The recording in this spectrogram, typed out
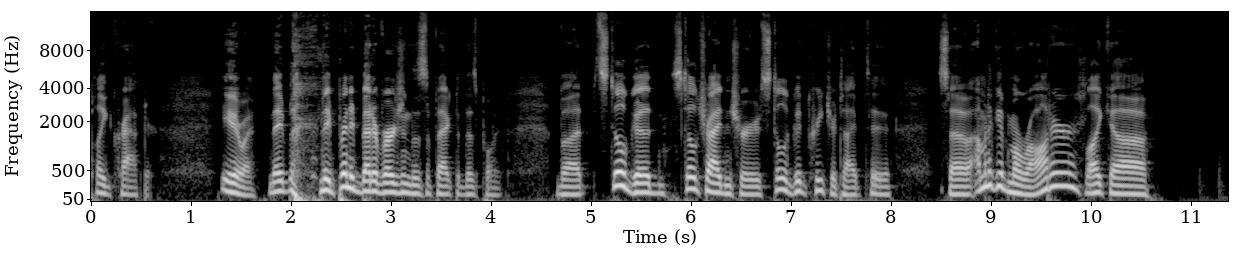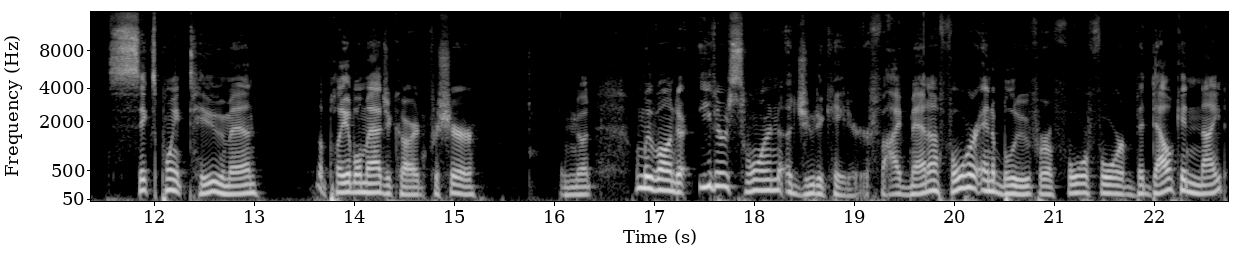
Plaguecrafter. Either way, they they printed better versions of this effect at this point, but still good, still tried and true, still a good creature type too. So I'm gonna give Marauder like a six point two, man. A playable magic card for sure. But we'll move on to Ethersworn Adjudicator. Five mana, four and a blue for a 4 4 Vedalken Knight.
